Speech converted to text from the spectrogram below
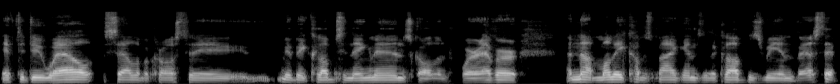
If they do well, sell them across to maybe clubs in England, Scotland, wherever, and that money comes back into the club is reinvested.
